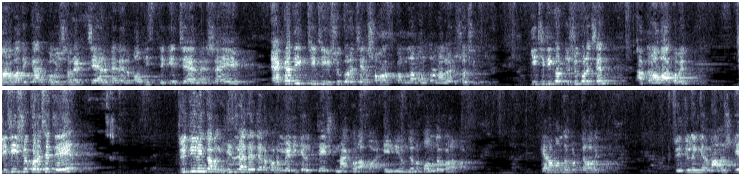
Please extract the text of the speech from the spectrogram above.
মানবাধিকার কমিশনের চেয়ারম্যানের অফিস থেকে চেয়ারম্যান সাহেব একাধিক চিঠি ইস্যু করেছেন সমাজ কল্যাণ মন্ত্রণালয়ের সচিব। কি চিঠি ইস্যু করেছেন? আপনারা অবাক হবেন। চিঠি ইস্যু করেছে যে তৃতীয় লিঙ্গ এবং হিজড়াদের যেন কোনো মেডিকেল টেস্ট না করা হয়, এই নিয়ম যেন বন্ধ করা হয়। কেন বন্ধ করতে হবে? তৃতীয় লিঙ্গের মানুষকে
